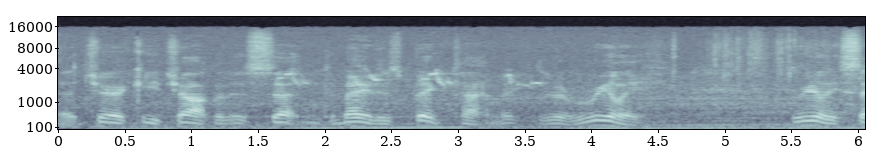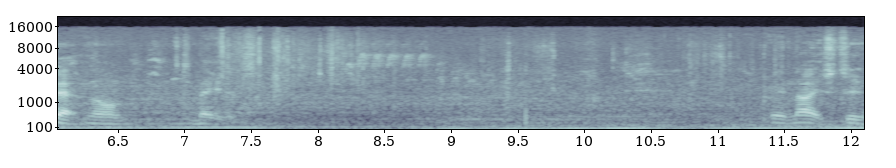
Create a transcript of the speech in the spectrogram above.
That Cherokee Chocolate is setting tomatoes big time. They're really, really setting on tomatoes. Pretty nice too.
